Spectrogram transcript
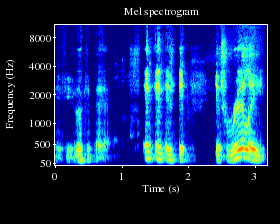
if you look at that and, and it, it, it's really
